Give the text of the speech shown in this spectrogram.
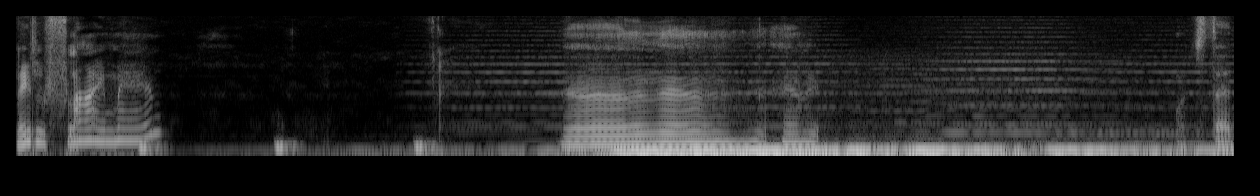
little fly man? What's that?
